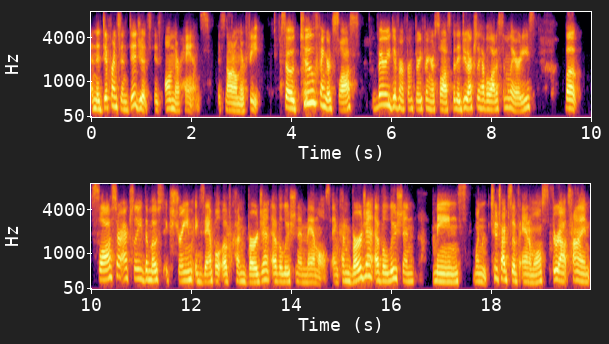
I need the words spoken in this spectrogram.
And the difference in digits is on their hands. It's not on their feet. So two-fingered sloths very different from three finger sloths, but they do actually have a lot of similarities. But sloths are actually the most extreme example of convergent evolution in mammals. And convergent evolution means when two types of animals throughout time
